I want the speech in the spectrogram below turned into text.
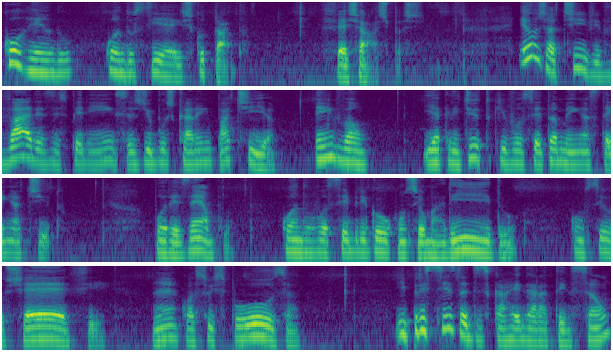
correndo quando se é escutado. Fecha aspas. Eu já tive várias experiências de buscar a empatia, em vão, e acredito que você também as tenha tido. Por exemplo, quando você brigou com seu marido, com seu chefe, né, com a sua esposa, e precisa descarregar a tensão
